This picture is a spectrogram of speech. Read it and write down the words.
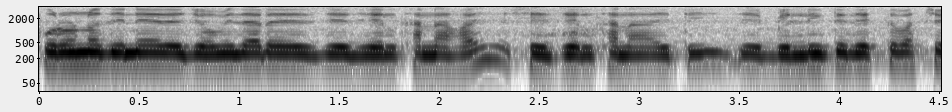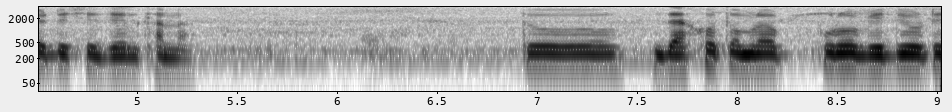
পুরনো দিনের জমিদারের যে জেলখানা হয়, সেই জেলখানা, এটি যে বিল্ডিংটি দেখতে পাচ্ছ এটি সেই জেলখানা। তো দেখো তোমরা পুরো ভিডিওটি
